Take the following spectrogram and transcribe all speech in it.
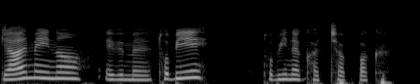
Gelmeyin ha evime. Toby. Toby yine kaçacak bak.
